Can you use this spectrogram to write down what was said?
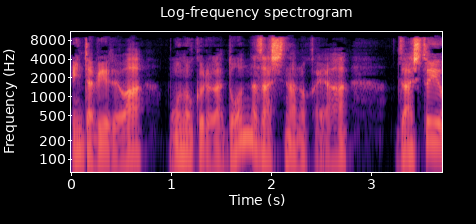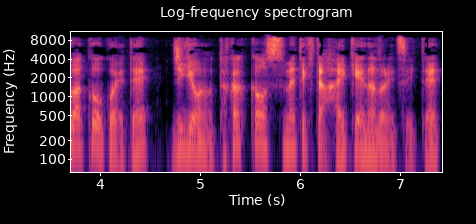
インタビューでは、モノクルがどんな雑誌なのかや、雑誌という枠を超えて、事業の多角化を進めてきた背景などについて、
